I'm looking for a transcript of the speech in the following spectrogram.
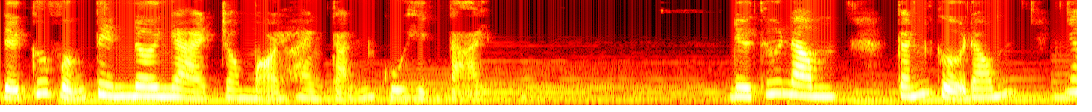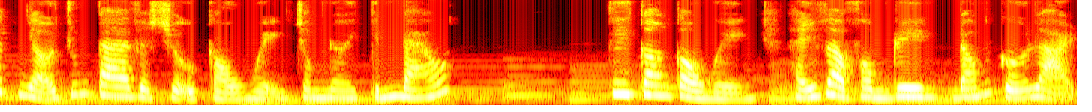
để cứ vững tin nơi Ngài trong mọi hoàn cảnh của hiện tại. Điều thứ năm, cánh cửa đóng nhắc nhở chúng ta về sự cầu nguyện trong nơi kín đáo. Khi con cầu nguyện, hãy vào phòng riêng, đóng cửa lại,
